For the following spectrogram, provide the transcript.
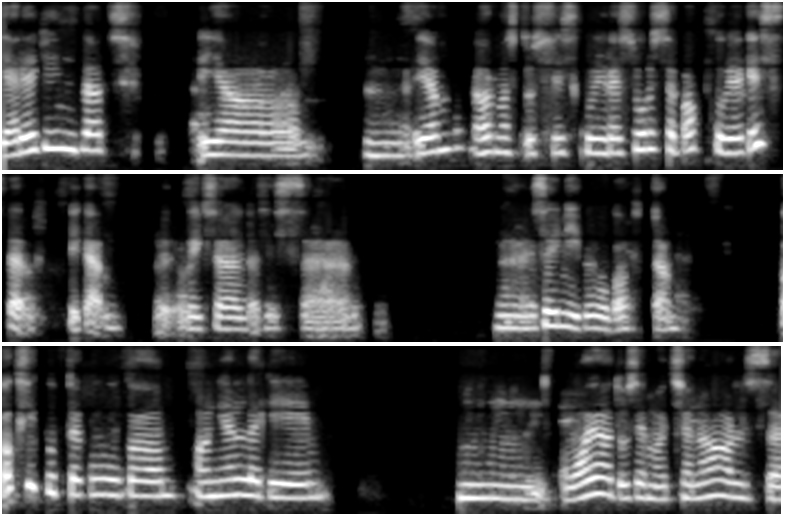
järjekindlad ja jah, armastus siis kui ressursse pakkuv ja kestev pigem võiks öelda siis äh, sõnnikuu kohta. kaksikute kuuga on jällegi mm, vajadus emotsionaalse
